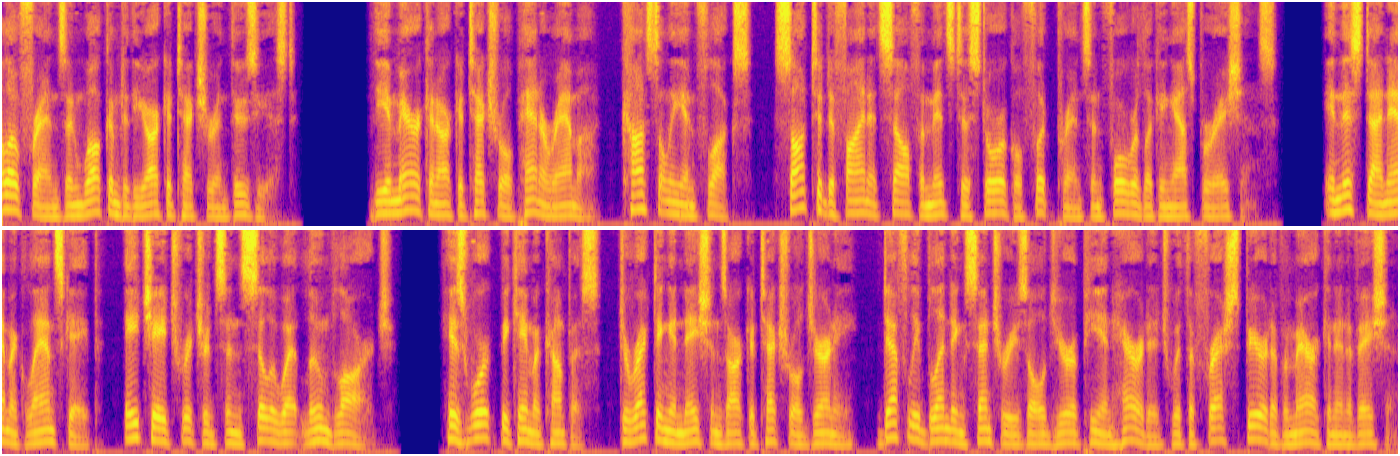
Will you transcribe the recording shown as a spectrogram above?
Hello, friends, and welcome to the Architecture Enthusiast. The American architectural panorama, constantly in flux, sought to define itself amidst historical footprints and forward looking aspirations. In this dynamic landscape, H. H. Richardson's silhouette loomed large. His work became a compass, directing a nation's architectural journey, deftly blending centuries old European heritage with the fresh spirit of American innovation.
